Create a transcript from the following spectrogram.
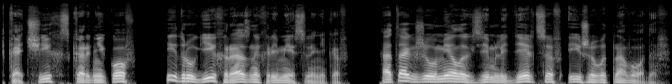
ткачих, скорняков и других разных ремесленников, а также умелых земледельцев и животноводов.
